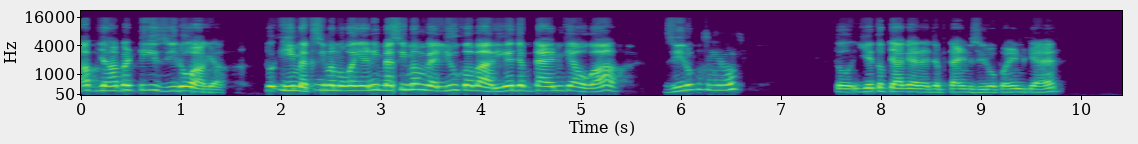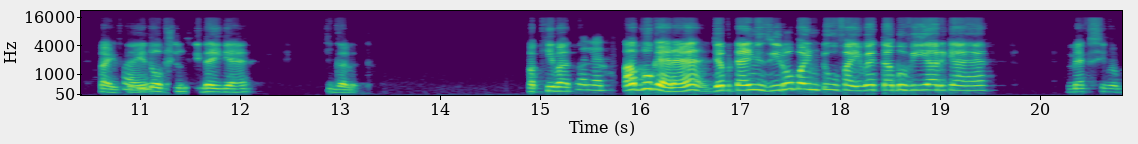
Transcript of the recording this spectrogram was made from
अब यहाँ पर टी ज़ीरो आ गया। तो ई मैक्सिमम होगा यानी मैक्सिमम वैल्यू कब आ रही है? जब टाइम क्या होगा? ज़ीरो ज़ीरो तो ये तो क्या कह रहा है? जब टाइम ज़ीरो पॉइंट क्या है? फाइव तो ये तो ऑप्शन सीधा ही क्या है। गलत। पक्की बात। अब वो कह रहा है जब time zero point two five है तब वी आर क्या है? मैक्सिमम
